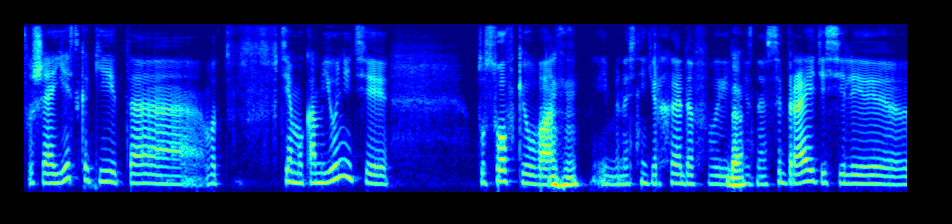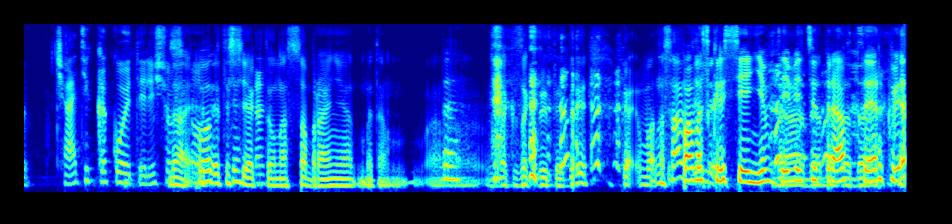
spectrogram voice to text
Слушай, а есть какие-то вот в тему комьюнити тусовки у вас, Мгм. именно сникерхедов, вы, Да. не знаю, собираетесь или чатик какой-то, или еще Да, что-то? э- это секта, у нас собрание, мы там Да. а, зак- закрыты. По воскресеньям в Да, 9 да, утра в церкви.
